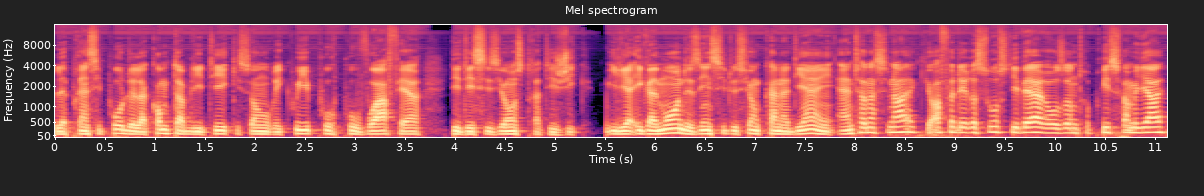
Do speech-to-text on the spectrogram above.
les principaux de la comptabilité qui sont requis pour pouvoir faire des décisions stratégiques. Il y a également des institutions canadiennes et internationales qui offrent des ressources diverses aux entreprises familiales.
